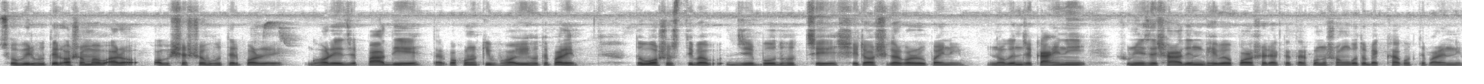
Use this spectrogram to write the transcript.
ছবির ভূতের অসম্ভব আর অবিশ্বাস্য ভূতের পরে ঘরে যে পা দিয়ে তার কখনো কি ভয়ই হতে পারে? তবু অস্বস্তি বা যে বোধ হচ্ছে সেটা অস্বীকার করার উপায় নেই। নগেন যে কাহিনী শুনিয়েছে, সারাদিন ভেবেও পড়াশা ডাক্তার তার কোনো সঙ্গত ব্যাখ্যা করতে পারেননি।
